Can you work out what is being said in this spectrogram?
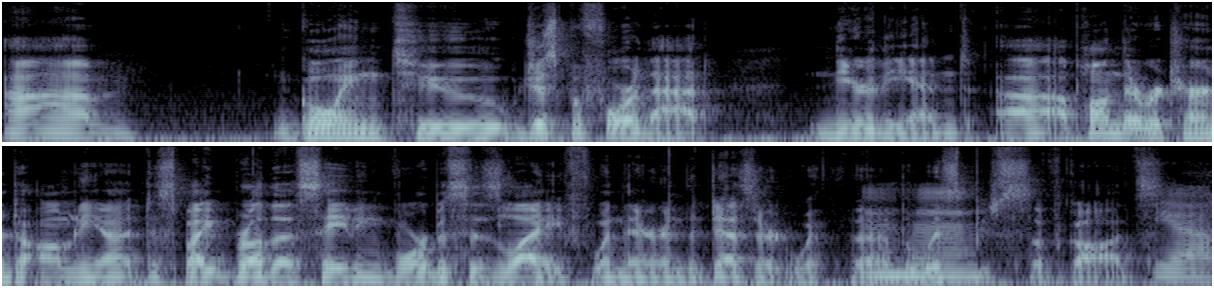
Um, going to just before that, near the end, uh, upon their return to Omnia, despite Brother saving Vorbis's life when they're in the desert with the, the wisps of gods, Yeah.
